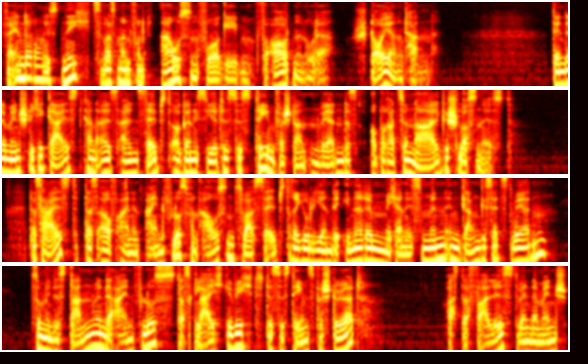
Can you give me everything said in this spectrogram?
Veränderung ist nichts, was man von außen vorgeben, verordnen oder steuern kann. Denn der menschliche Geist kann als ein selbstorganisiertes System verstanden werden, das operational geschlossen ist. Das heißt, dass auf einen Einfluss von außen zwar selbstregulierende innere Mechanismen in Gang gesetzt werden, zumindest dann, wenn der Einfluss das Gleichgewicht des Systems verstört, was der Fall ist, wenn der Mensch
